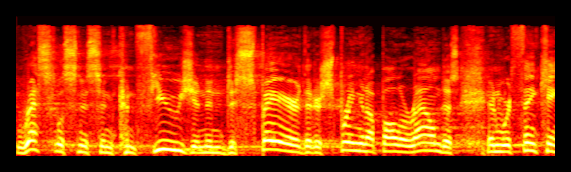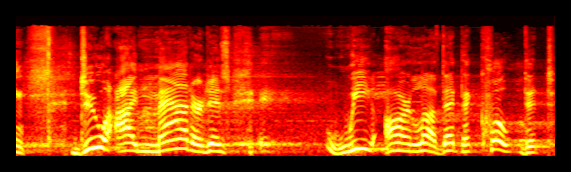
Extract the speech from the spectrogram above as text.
restlessness and confusion and despair that are springing up all around us, and we're thinking, Do I matter? Does, we are loved. That, that quote that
